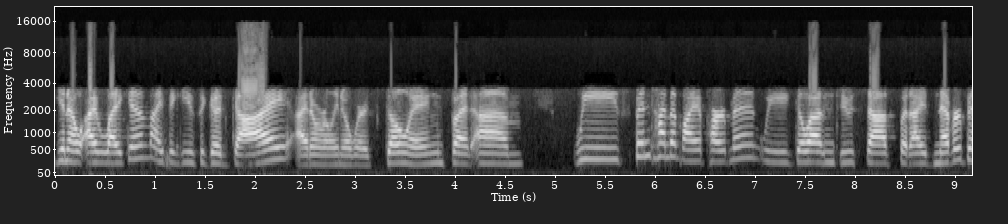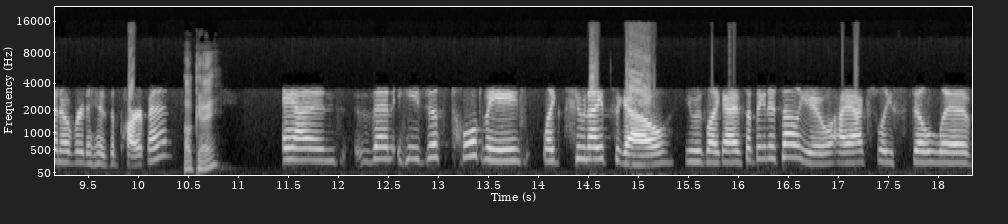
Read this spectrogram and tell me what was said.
you know, I like him. I think he's a good guy. I don't really know where it's going, but. Um, we spend time at my apartment. We go out and do stuff, but I'd never been over to his apartment. Okay. And then he just told me, like two nights ago, he was like, I have something to tell you. I actually still live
